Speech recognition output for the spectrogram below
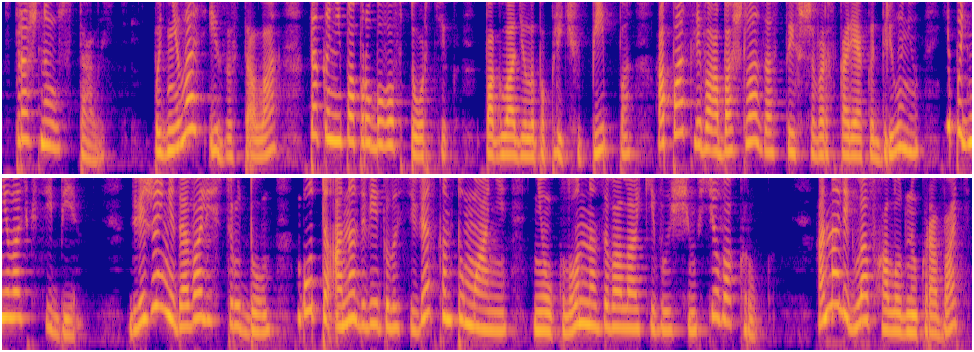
страшную усталость. Поднялась из-за стола, так и не попробовав тортик, погладила по плечу Пиппа, опасливо обошла застывшего раскоряка Дрюню и поднялась к себе. Движения давались с трудом, будто она двигалась в вязком тумане, неуклонно заволакивающем все вокруг. Она легла в холодную кровать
